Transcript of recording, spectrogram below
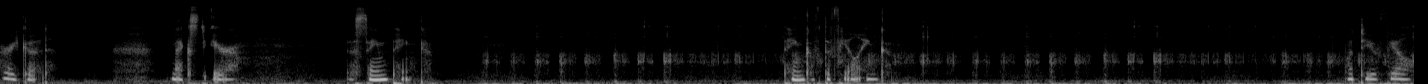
Very good. Next ear, the same thing. Think of the feeling. What do you feel?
